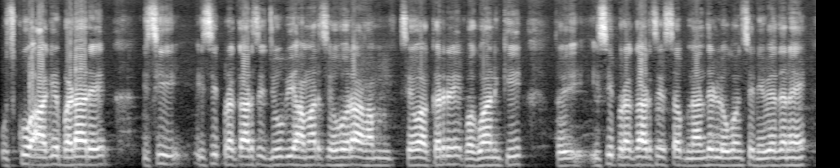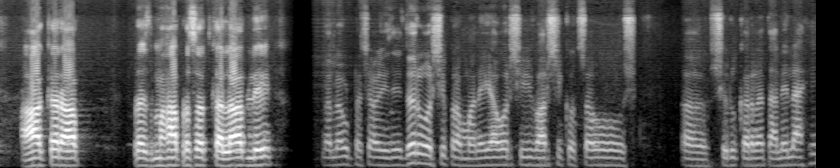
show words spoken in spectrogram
उसको आगे बढ़ा रहे। इसी इसी प्रकार से जो भी हमारे से हो रहा हम सेवा कर रहे भगवान की। तो इसी प्रकार से सब नांदेड़ लोगों से निवेदन है आकर आप प्र- महाप्रसाद का लाभ ले। नलावटा दरवर्षीप्रमाणे यावर्षी वार्षिकोत्सव सुरू करण्यात आलेला आहे.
